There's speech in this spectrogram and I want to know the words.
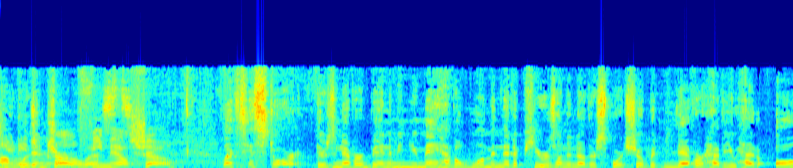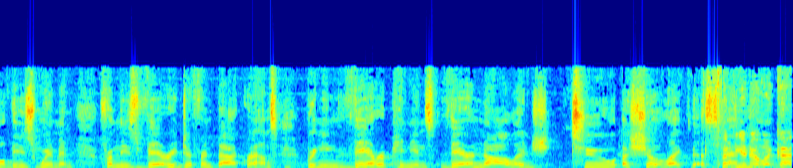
You need an all-female show. Well, it's historic. There's never been, I mean, you may have a woman that appears on another sports show, but never have you had all these women from these very different backgrounds bringing their opinions, their knowledge to a show like this. But and you know what, guys?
